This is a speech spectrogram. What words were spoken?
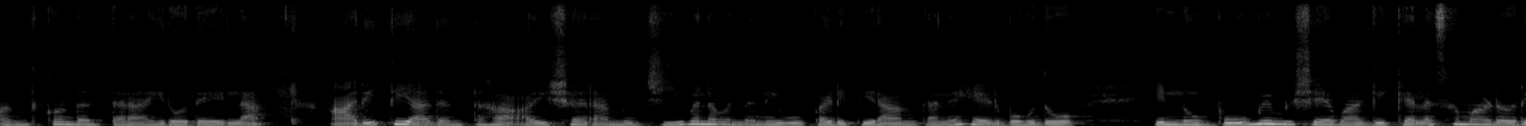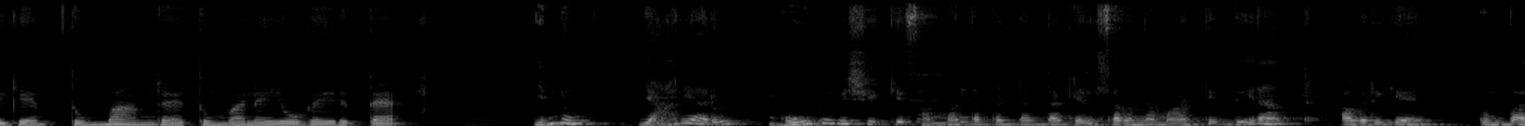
ಅಂದ್ಕೊಂಡಂಥರ ಇರೋದೇ ಇಲ್ಲ. ಆ ರೀತಿಯಾದಂತಹ ಐಷಾರಾಮಿ ಜೀವನವನ್ನು ನೀವು ಪಡಿತೀರಾ ಅಂತಲೇ ಹೇಳಬಹುದು. ಇನ್ನು ಭೂಮಿ ವಿಷಯವಾಗಿ ಕೆಲಸ ಮಾಡೋರಿಗೆ ತುಂಬ ಅಂದರೆ ತುಂಬಾ ಯೋಗ ಇರುತ್ತೆ. ಇನ್ನು ಯಾರ್ಯಾರು ಭೂಮಿ ವಿಷಯಕ್ಕೆ ಸಂಬಂಧಪಟ್ಟಂಥ ಕೆಲಸವನ್ನು ಮಾಡ್ತಿದ್ದೀರಾ, ಅವರಿಗೆ ತುಂಬಾ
